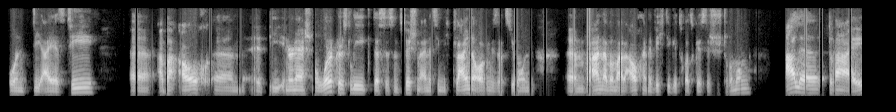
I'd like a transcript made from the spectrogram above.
und die IST, äh, aber auch ähm, äh, die International Workers League, das ist inzwischen eine ziemlich kleine Organisation, ähm, waren aber mal auch eine wichtige trotzkistische Strömung. Alle drei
